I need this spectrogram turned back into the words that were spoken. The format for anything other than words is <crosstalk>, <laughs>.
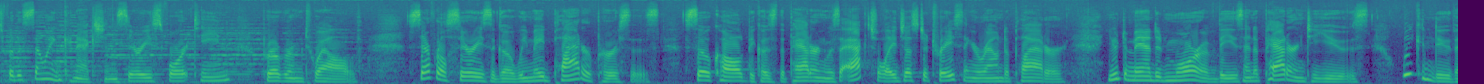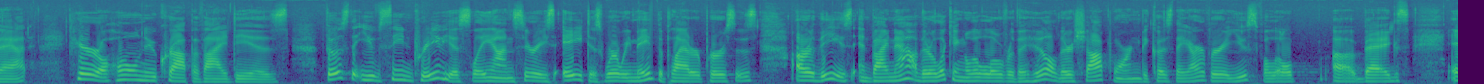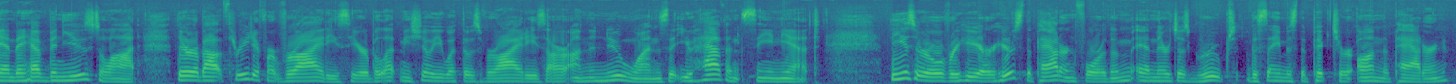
For the Sewing Connection, Series 14, Program 12. Several series ago, we made platter purses, so called because the pattern was actually just a tracing around a platter. You demanded more of these and a pattern to use. We can do that. Here are a whole new crop of ideas. Those that you've seen previously on Series 8 is where we made the platter purses are these, and by now they're looking a little over the hill. They're shop worn because they are very useful little uh, bags, and they have been used a lot. There are about three different varieties here, but let me show you what those varieties are on the new ones that you haven't seen yet. These are over here. Here's the pattern for them, and they're just grouped the same as the picture on the pattern.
